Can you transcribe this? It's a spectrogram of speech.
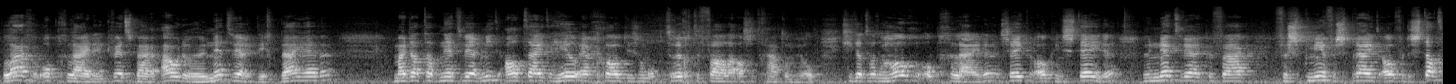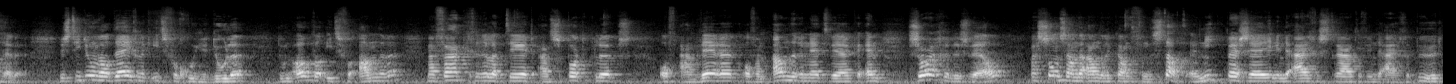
lager opgeleide en kwetsbare ouderen hun netwerk dichtbij hebben. Maar dat dat netwerk niet altijd heel erg groot is om op terug te vallen als het gaat om hulp. Je ziet dat wat hoger opgeleiden, zeker ook in steden, hun netwerken vaak meer verspreid over de stad hebben. Dus die doen wel degelijk iets voor goede doelen, doen ook wel iets voor anderen, maar vaak gerelateerd aan sportclubs of aan werk of aan andere netwerken. En zorgen dus wel maar soms aan de andere kant van de stad. En niet per se in de eigen straat of in de eigen buurt,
